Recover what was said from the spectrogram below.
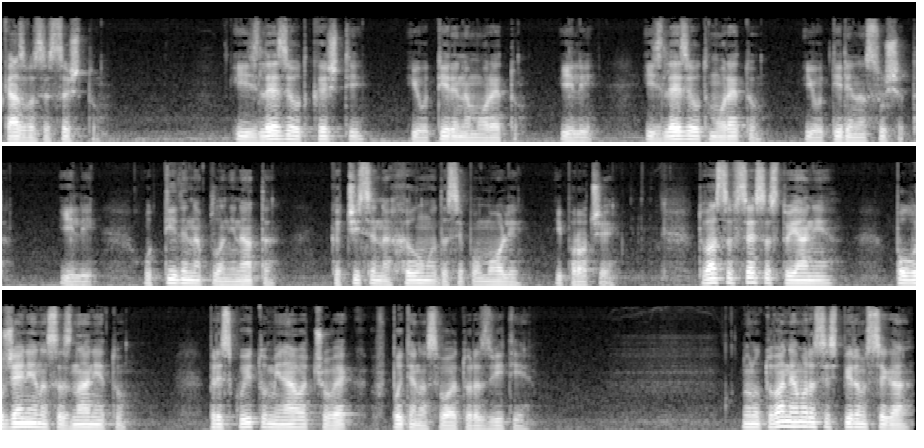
Казва се също. И излезе от къщи и отиде на морето. Или излезе от морето и отиде на сушата. Или отиде на планината, качи се на хълма да се помоли и прочее. Това са все състояния, положения на съзнанието, през които минава човек в пътя на своето развитие. Но на това няма да се спирам сега,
